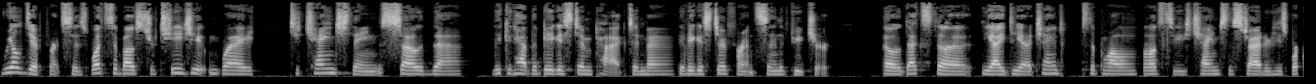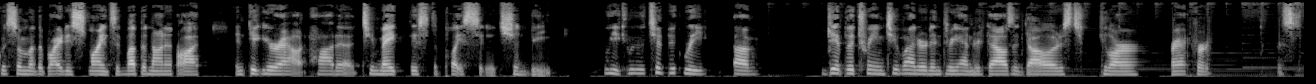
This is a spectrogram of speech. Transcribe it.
real differences. What's the most strategic way to change things so that they can have the biggest impact and make the biggest difference in the future? So that's the, the idea. Change the policies, change the strategies, work with some of the brightest minds in Lebanon and abroad and figure out how to, to make this the place that it should be. We, we typically um, give between two hundred and three hundred thousand dollars to our efforts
